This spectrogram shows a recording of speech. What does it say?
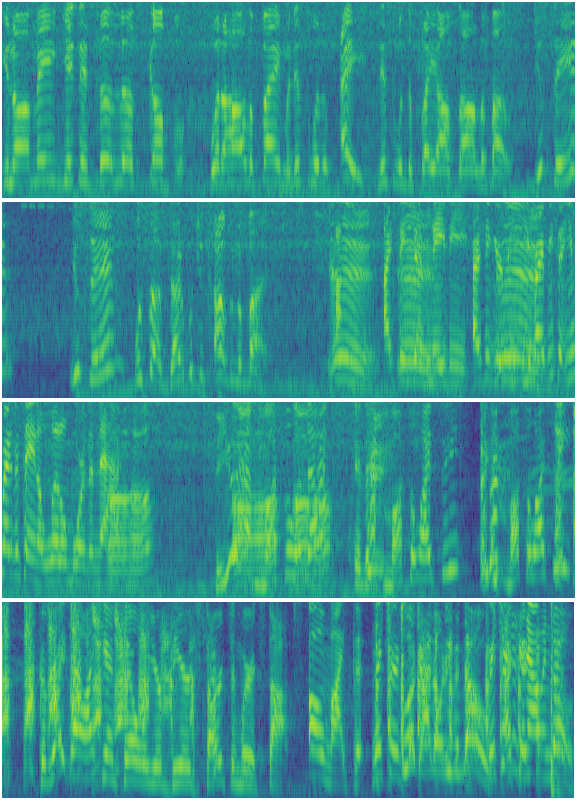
you know what I mean? Getting into a little scuffle with a Hall of Famer. This is what, hey, this is what the playoffs all about. You see it? You see it? What's up, Dirk? What you talking about? Yeah. I, I think yeah. that maybe I think you're, Yeah. you might be saying you might have been saying a little more than that. Uh huh. Do you have Uh-huh, muscle in uh-huh. that? Is that Yeah. muscle I see? Is that muscle I see? Because right now I can't tell where your beard starts and where it stops. Oh my good, Richard. Look, I don't even know. Richard I is now even in. tell.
